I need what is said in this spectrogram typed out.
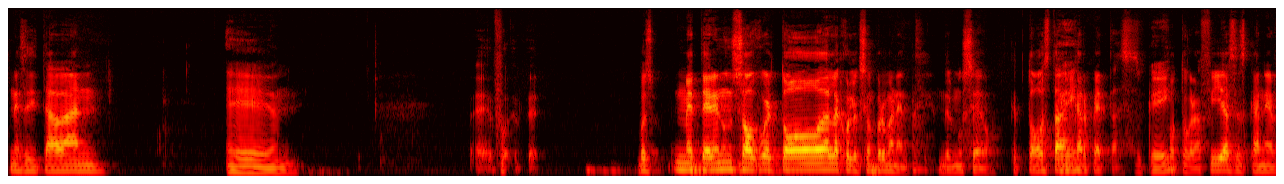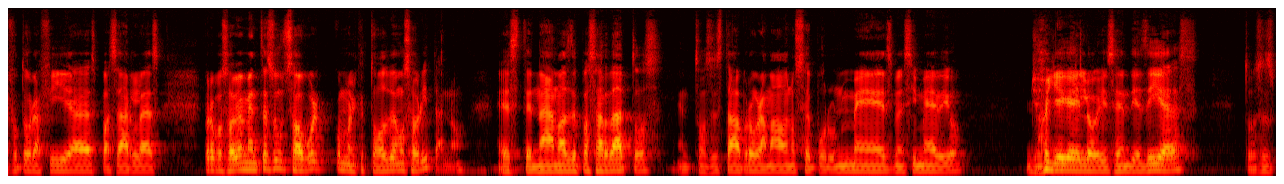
necesitaban pues meter en un software toda la colección permanente del museo, que todo estaba en carpetas, fotografías, escanear fotografías, pasarlas, pero pues obviamente es un software como el que todos vemos ahorita, ¿no? Este, nada más de pasar datos, entonces estaba programado, no sé, por un mes, mes y medio. Yo llegué y lo hice en 10 días, entonces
